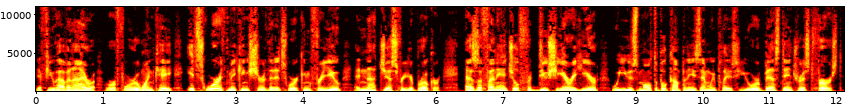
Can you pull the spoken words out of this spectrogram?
if you have an IRA or a 401k, it's worth making sure that it's working for you and not just for your broker. As a financial fiduciary here, we use multiple companies and we place your best interest first.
